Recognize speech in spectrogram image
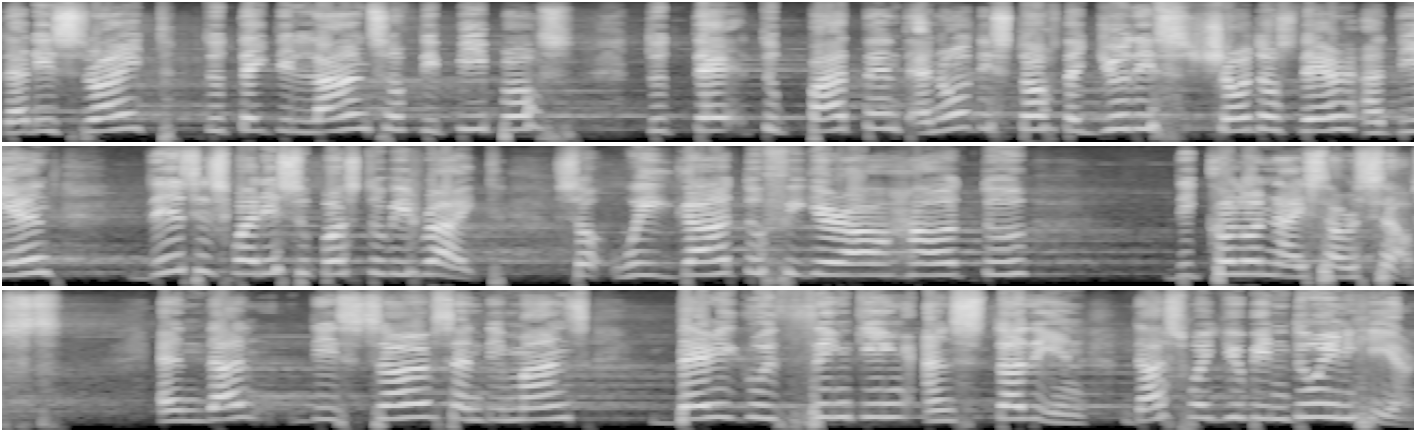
that it's right to take the lands of the peoples, to, to patent and all the stuff that Judith showed us there at the end, this is what is supposed to be right. So we got to figure out how to decolonize ourselves. And that deserves and demands very good thinking and studying. That's what you've been doing here.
